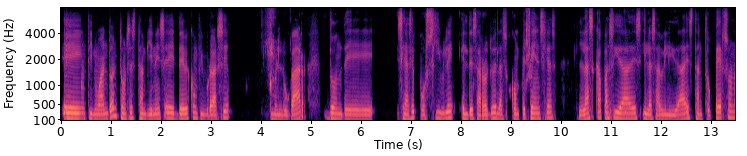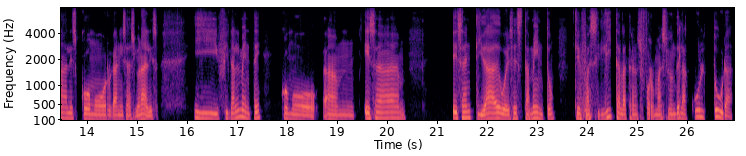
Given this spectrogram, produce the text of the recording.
Eh, continuando, entonces también es, eh, debe configurarse como el lugar donde se hace posible el desarrollo de las competencias, las capacidades y las habilidades tanto personales como organizacionales. Y finalmente, como esa, esa entidad o ese estamento que facilita la transformación de la cultura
